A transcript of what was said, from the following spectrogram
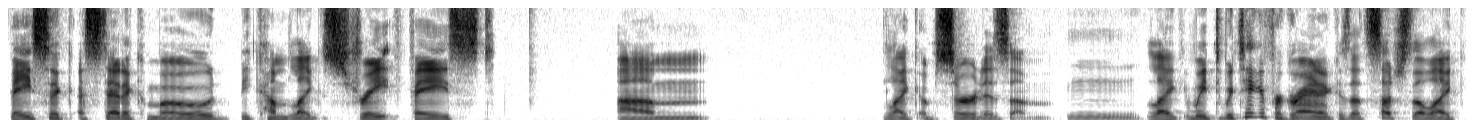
basic aesthetic mode become like straight faced, um, like absurdism. Mm. Like we we take it for granted because that's such the like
